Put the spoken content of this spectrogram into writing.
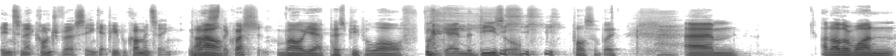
internet controversy and get people commenting? That's Well, the question. Well, yeah, piss people off by getting the diesel, possibly. Um, another one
